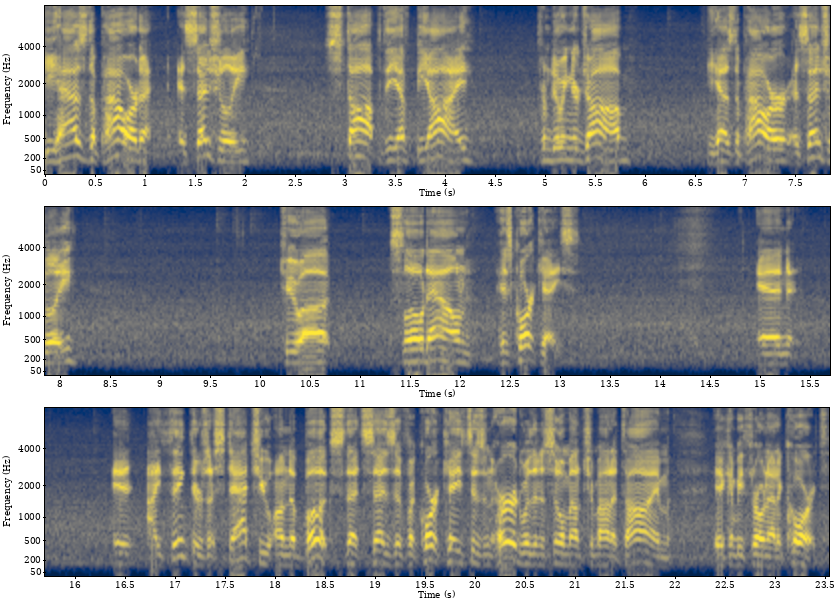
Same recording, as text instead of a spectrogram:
He has the power to essentially stop the FBI from doing their job. He has the power, essentially, to uh, slow down his court case. And it, I think there's a statute on the books that says if a court case isn't heard within a so much amount of time, it can be thrown out of court.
